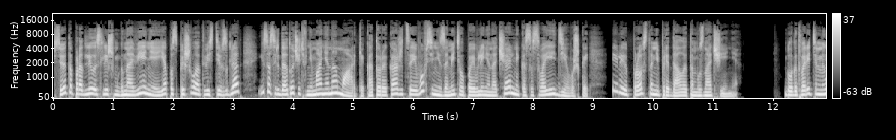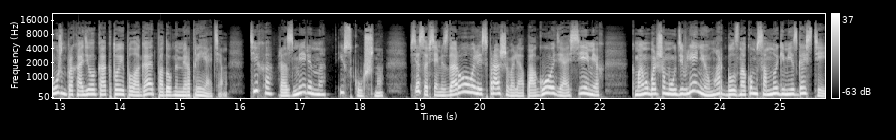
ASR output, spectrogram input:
Все это продлилось лишь мгновение, и я поспешила отвести взгляд и сосредоточить внимание на Марке, который, кажется, и вовсе не заметил появления начальника со своей девушкой или просто не придал этому значения. Благотворительный ужин проходил, как то и полагает, подобным мероприятиям. Тихо, размеренно и скучно. Все со всеми здоровались, спрашивали о погоде, о семьях — к моему большому удивлению, Марк был знаком со многими из гостей,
